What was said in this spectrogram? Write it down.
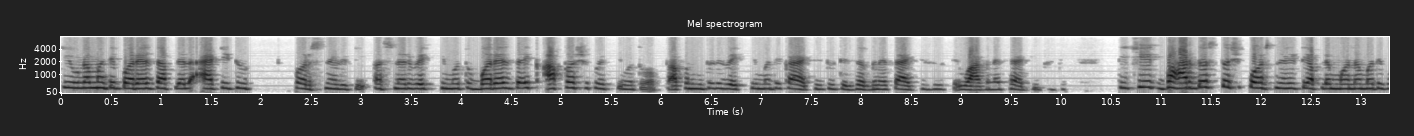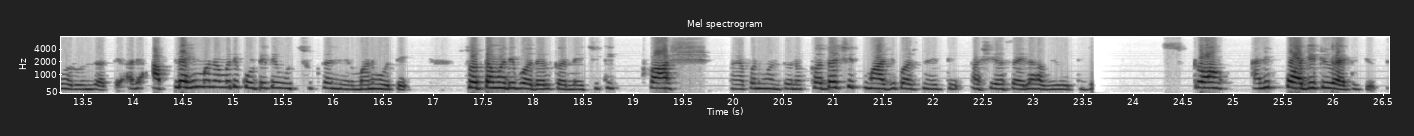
जीवनामध्ये बऱ्याचदा आपल्याला ॲटिट्यूड पर्सनॅलिटी असणारे व्यक्तिमत्व बऱ्याचदा एक आकर्षक व्यक्तिमत्व बघतो. आपण म्हणतो ते व्यक्तीमध्ये काय ऍटिट्यूड आहे? जगण्याचा ऍटिट्यूड आहे? वागण्याचा ऍटिट्यूड आहे? तिची एक भारदस्त अशी पर्सनॅलिटी आपल्या मनामध्ये भरून जाते. आणि आपल्याही मनामध्ये कुठे ते उत्सुकता निर्माण होते. स्वतःमध्ये बदल करण्याची. की काश आपण म्हणतो ना कदाचित माझी पर्सनॅलिटी अशी असायला हवी होती. स्ट्रॉंग आणि पॉझिटिव्ह ऍटिट्यूड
